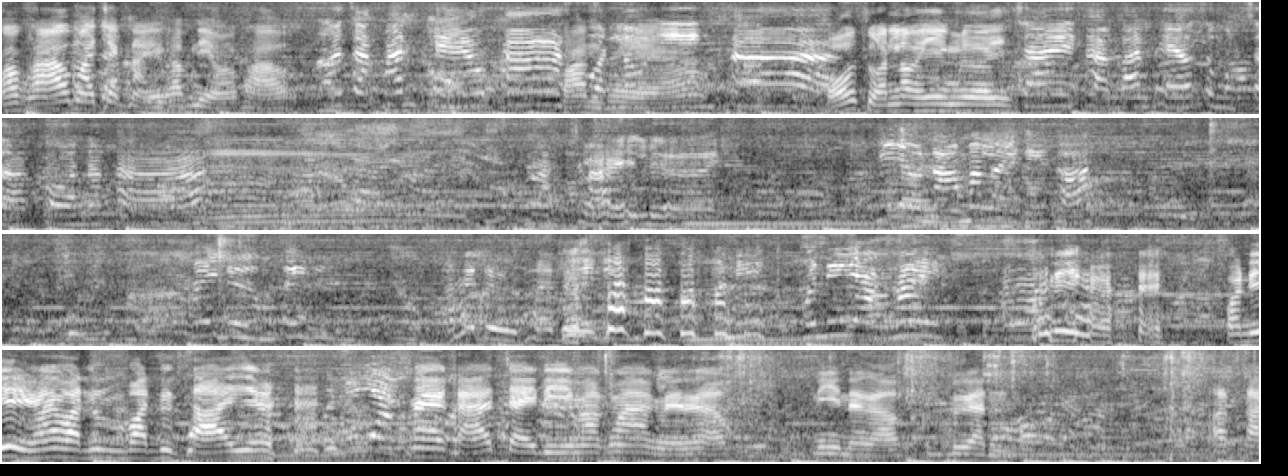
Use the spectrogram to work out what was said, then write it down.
มะพร้าวมาจากไหนครับเนี่ยมะพร้าวมาจากบ้านแพ้วค่ะบ้านสวนแพ้เราวเองค่ะโอ้สวนเราเองเลย ใช่ค่ะบ้านแพ้วสมุทรสาครนะคะมาไกลเลย วันนี้วันนี้อยากให้วันนี้วันนี้ให้วันวันสุดท้ายใช่ไหมวันนี้อยากแม่ค้าใจดีมากๆเลยนะครับ นี่นะครับเพื่อนถ้าใคร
